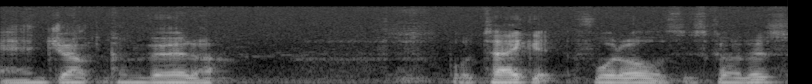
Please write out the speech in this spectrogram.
and Junk Converter. We'll take it. Four dollars this card is.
